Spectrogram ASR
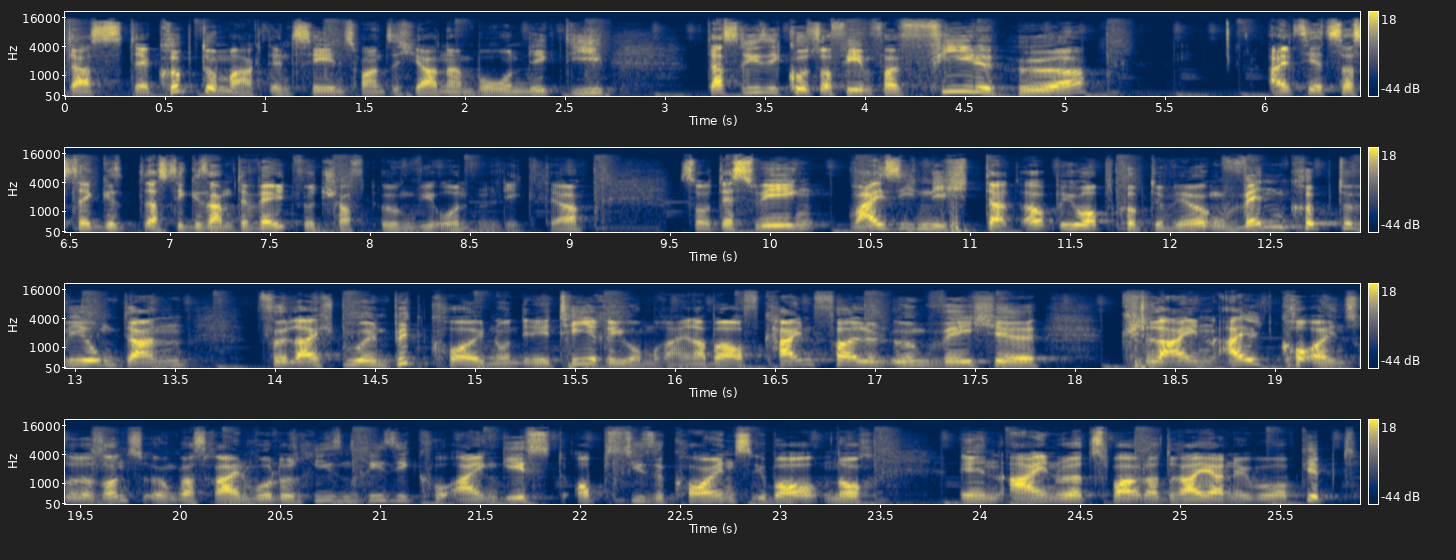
dass der Kryptomarkt in 10, 20 Jahren am Boden liegt, die, das Risiko ist auf jeden Fall viel höher, als jetzt, dass, der, dass die gesamte Weltwirtschaft irgendwie unten liegt. Ja? So, deswegen weiß ich nicht, dass, ob überhaupt Kryptowährung. Wenn Kryptowährung, dann vielleicht nur in Bitcoin und in Ethereum rein, aber auf keinen Fall in irgendwelche kleinen Altcoins oder sonst irgendwas rein, wo du ein Riesenrisiko eingehst, ob es diese Coins überhaupt noch in ein oder zwei oder drei Jahren überhaupt gibt.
